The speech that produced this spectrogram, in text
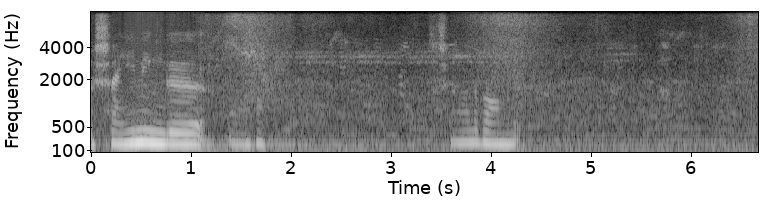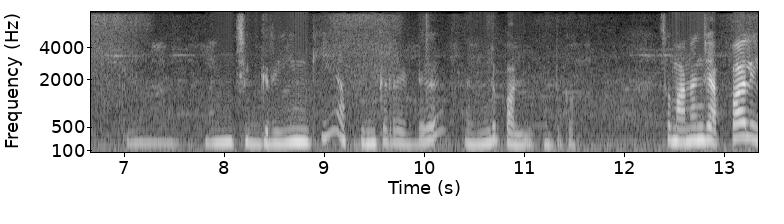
ఆ షైనింగ్. చాలా బాగుంది. మంచి గ్రీన్కి ఆ పింక్ రెడ్ అండ్ పళ్ళు అందుకో సో మనం చెప్పాలి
